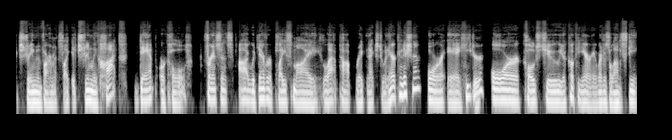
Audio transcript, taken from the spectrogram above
extreme environments like extremely hot, damp, or cold. For instance, I would never place my laptop right next to an air conditioner or a heater or close to your cooking area where there's a lot of steam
